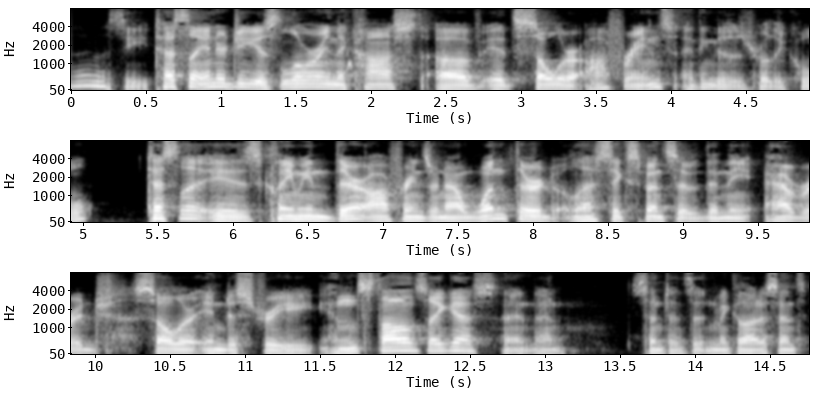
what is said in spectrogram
let's see. Tesla Energy is lowering the cost of its solar offerings. I think this is really cool. Tesla is claiming their offerings are now one third less expensive than the average solar industry installs, I guess. And that sentence didn't make a lot of sense.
